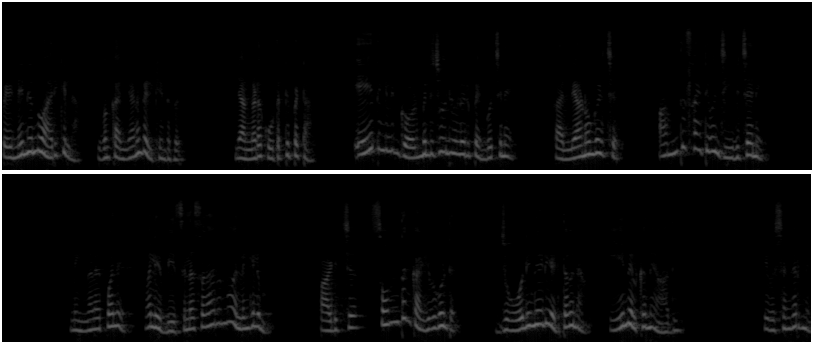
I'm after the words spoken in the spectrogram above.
പെണ്ണിനൊന്നും ആയിരിക്കില്ല ഇവൻ കല്യാണം കഴിക്കേണ്ടത്. ഞങ്ങളുടെ കൂട്ടത്തിൽപ്പെട്ട ഏതെങ്കിലും ഗവൺമെന്റ് ജോലിയുള്ള ഒരു പെങ്കൊച്ചിനെ കല്യാണവും കഴിച്ച് അന്തസ്സായിട്ട് ഇവൻ ജീവിച്ചേനെ. നിങ്ങളെപ്പോലെ വലിയ ബിസിനസ്സുകാരൊന്നും അല്ലെങ്കിലും പഠിച്ച് സ്വന്തം കഴിവുകൊണ്ട് ജോലി നേടിയെടുത്തവനാ ഈ നിൽക്കുന്ന ആദി. ശിവശങ്കറിന്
